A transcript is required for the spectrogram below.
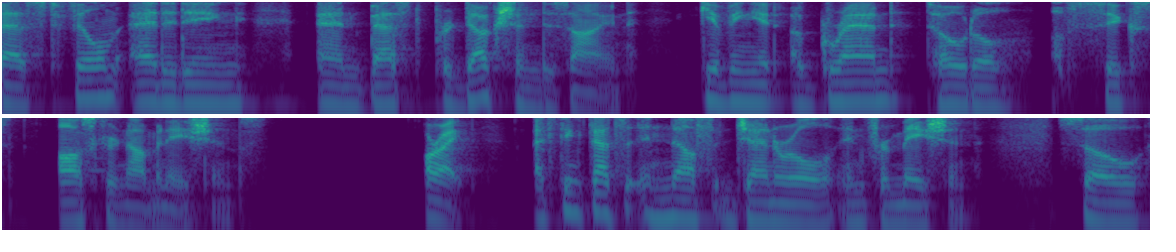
Best Film Editing, and Best Production Design, giving it a grand total of six Oscar nominations. All right, I think that's enough general information. So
